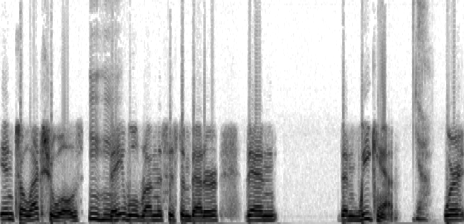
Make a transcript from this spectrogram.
intellectuals, Mm-hmm. they will run the system better than than we can. Yeah. Where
